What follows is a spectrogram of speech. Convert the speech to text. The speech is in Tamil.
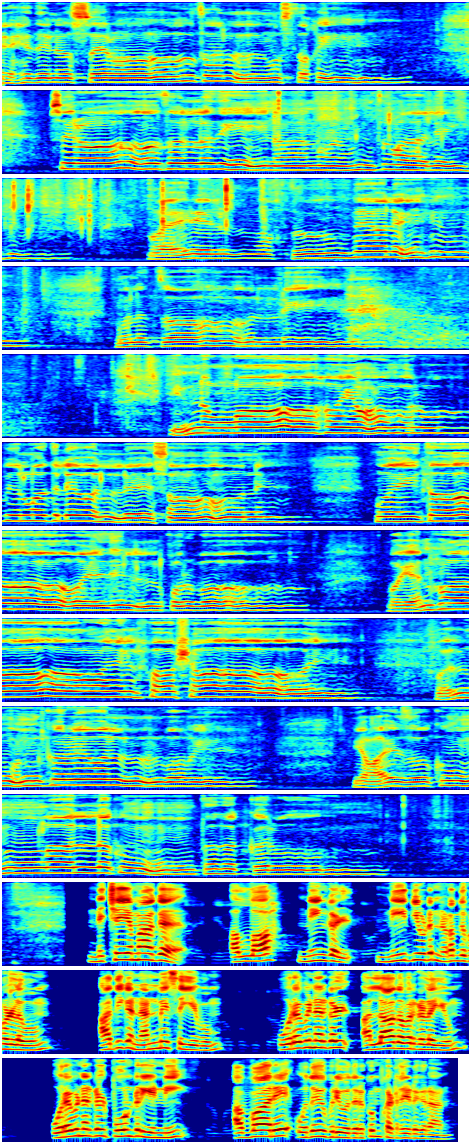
اهدنا الصراط المستقيم. صراط الذين أنعمت عليهم غير المغضوب عليهم ولا الضالين. إن الله يعمر بالعدل واللسان وإيتاء ذي القربى وينهى عن الفحشاء والمنكر والبغي يعظكم لعلكم تذكرون நிச்சயமாக அல்லாஹ் நீங்கள் நீதியுடன் நடந்து கொள்ளவும் அதிக நன்மை செய்யவும் உறவினர்கள் அல்லாதவர்களையும் உறவினர்கள் போன்று எண்ணி அவ்வாறே உதவி புரிவதற்கும் கட்டளையிடுகிறான்.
